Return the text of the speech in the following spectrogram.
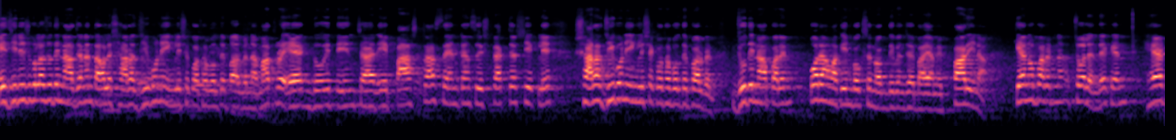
এই জিনিসগুলো যদি না জানেন, তাহলে সারা জীবনে ইংলিশে কথা বলতে পারবেন না। মাত্র এক, দুই, তিন, চার, এই পাঁচটা সেন্টেন্স স্ট্রাকচার শিখলে সারা জীবনে ইংলিশে কথা বলতে পারবেন। যদি না পারেন, পরে আমাকে ইনবক্সে নক দেবেন যে, ভাই, আমি পারি না। কেন পারেন না? চলেন দেখেন হ্যাড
